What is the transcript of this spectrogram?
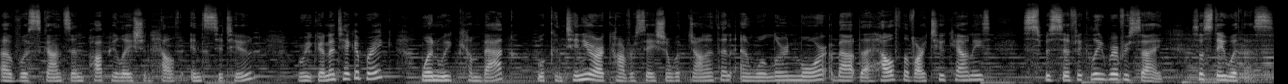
of Wisconsin Population Health Institute. We're going to take a break. When we come back, we'll continue our conversation with Jonathan and we'll learn more about the health of our two counties, specifically Riverside. So stay with us.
